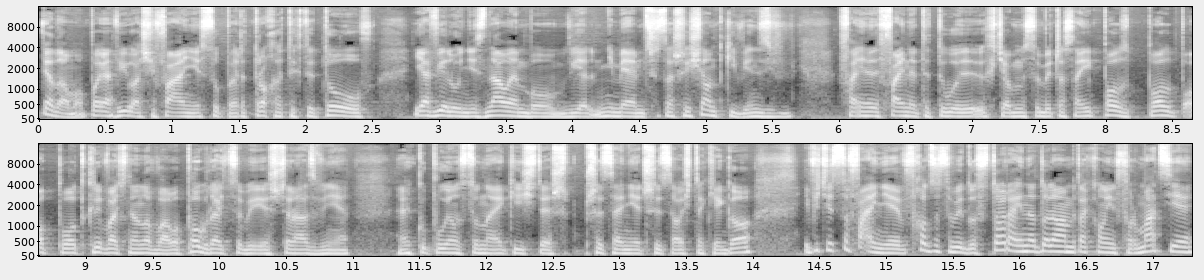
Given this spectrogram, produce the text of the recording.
Wiadomo, pojawiła się fajnie, super, trochę tych tytułów. Ja wielu nie znałem, bo nie miałem 360, więc fajne, fajne tytuły chciałbym sobie czasami po, po, na nowo, albo pograć sobie jeszcze raz w nie, e, kupując to na jakiejś też przecenie czy coś takiego. I wiecie co fajnie, wchodzę sobie do Stora i na dole mamy taką informację,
